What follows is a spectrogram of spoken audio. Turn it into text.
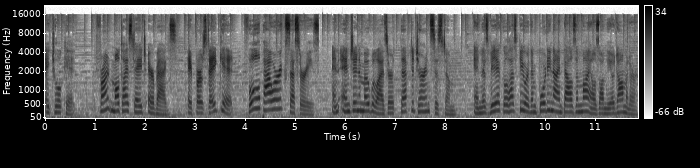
a toolkit, front multi-stage airbags, a first aid kit, full power accessories, an engine immobilizer theft deterrent system, and this vehicle has fewer than 49,000 miles on the odometer.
